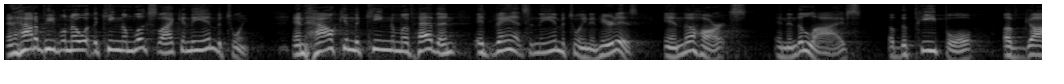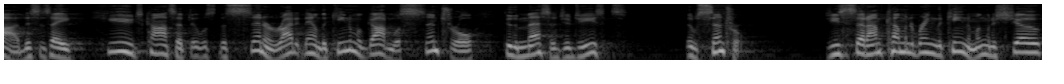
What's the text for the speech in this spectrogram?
And how do people know what the kingdom looks like in the in between? And how can the kingdom of heaven advance in the in between? And here it is in the hearts and in the lives of the people of God. This is a huge concept. It was the center. Write it down. The kingdom of God was central to the message of Jesus. It was central. Jesus said, I'm coming to bring the kingdom. I'm going to show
